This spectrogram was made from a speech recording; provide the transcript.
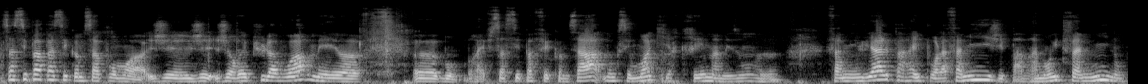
ça s'est pas passé comme ça pour moi. J'aurais pu l'avoir, mais euh, euh, bon, bref, ça s'est pas fait comme ça. Donc c'est moi qui ai recréé ma maison euh, familiale. Pareil pour la famille, j'ai pas vraiment eu de famille, donc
